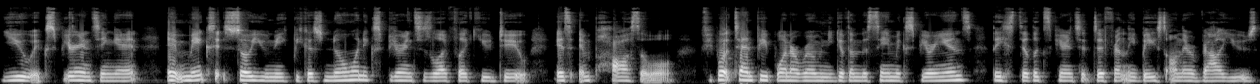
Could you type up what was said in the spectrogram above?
you experiencing it, it makes it so unique because no one experiences life like you do. It's impossible. If you put 10 people in a room and you give them the same experience, they still experience it differently based on their values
